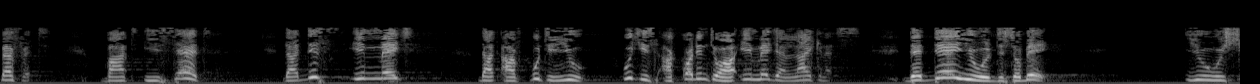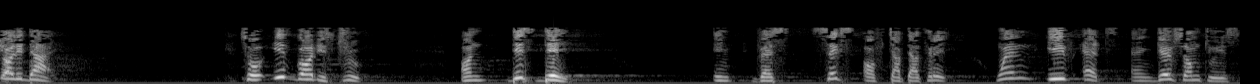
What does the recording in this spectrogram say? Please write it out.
perfect. But He said that this image that I've put in you, which is according to our image and likeness, the day you will disobey, you will surely die. So if God is true, on this day, in verse 6 of chapter 3, when Eve ate and gave some to his,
